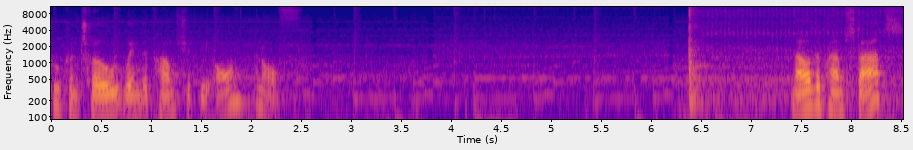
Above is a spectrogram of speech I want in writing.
who control when the pump should be on and off. Now the pump starts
